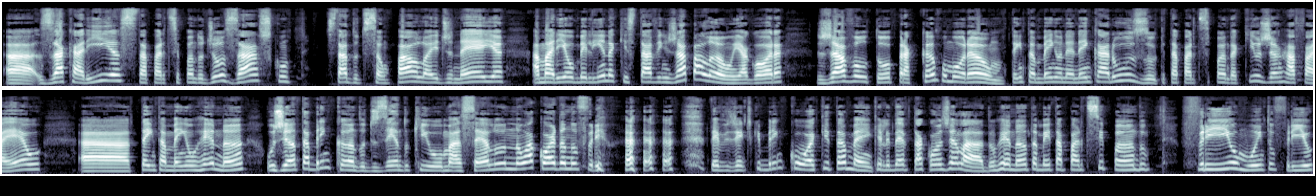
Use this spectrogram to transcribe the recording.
uh, Zacarias está participando de Osasco, estado de São Paulo, a Edneia, a Maria Obelina, que estava em Japalão e agora já voltou para Campo Mourão. Tem também o Neném Caruso, que está participando aqui, o Jean Rafael, Uh, tem também o Renan. O Jean tá brincando, dizendo que o Marcelo não acorda no frio. Teve gente que brincou aqui também, que ele deve estar tá congelado. O Renan também está participando. Frio, muito frio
